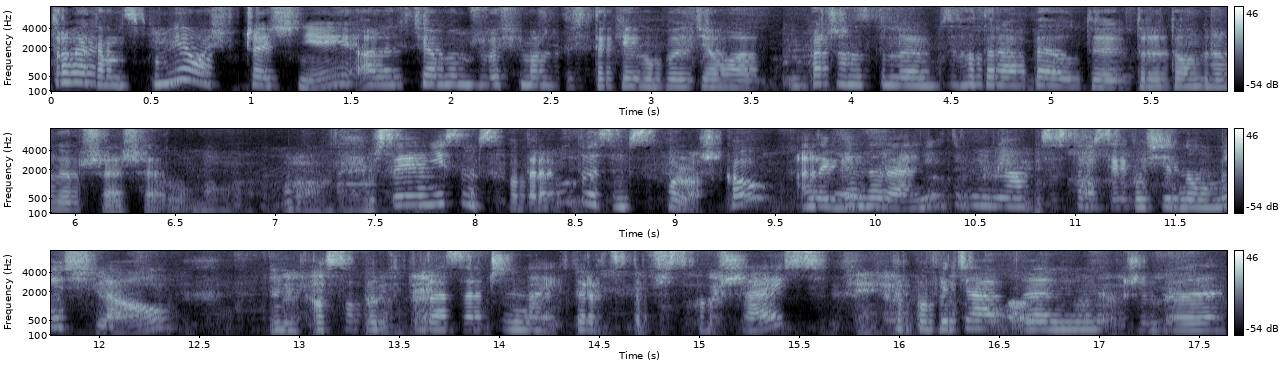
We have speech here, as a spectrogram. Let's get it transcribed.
Trochę tam wspomniałaś wcześniej, ale chciałabym, żebyś może coś takiego powiedziała, patrząc na stronę psychoterapeuty, który tą drogę przeszedł. Wiesz ja nie jestem psychoterapeutą, jestem psycholożką, ale generalnie gdybym miała zostawić jakąś jedną myślą, osobę, która zaczyna i która chce to wszystko przejść, to powiedziałabym, żeby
